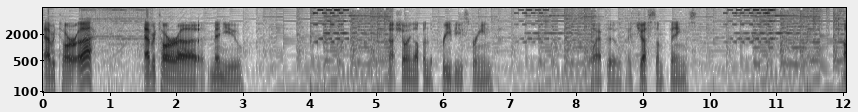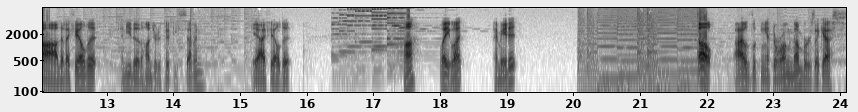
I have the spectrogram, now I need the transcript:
avatar, ah, avatar uh, menu, not showing up on the preview screen. So I have to adjust some things. Ah, did I fail it? I needed 157? Yeah, I failed it. Huh? Wait, what? I made it? Oh, I was looking at the wrong numbers, I guess.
